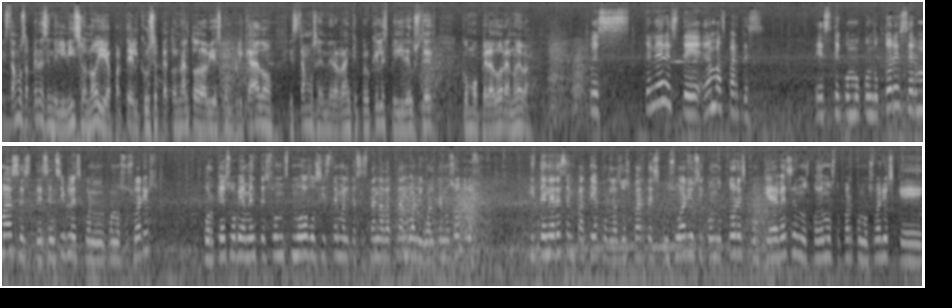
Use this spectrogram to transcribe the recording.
estamos apenas en el inicio, ¿no? Y aparte el cruce peatonal todavía es complicado, estamos en el arranque, pero ¿qué les pediría a usted como operadora nueva? Pues tener este ambas partes. Este, como conductores, ser más este, sensibles con, con los usuarios, porque eso obviamente es un nuevo sistema al que se están adaptando al igual que nosotros. Y tener esa empatía por las dos partes, usuarios y conductores, porque a veces nos podemos topar con usuarios que,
